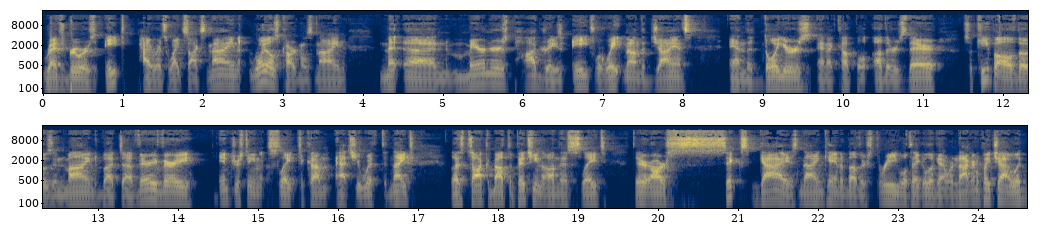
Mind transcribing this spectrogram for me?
Reds Brewers eight. Pirates White Sox nine. Royals Cardinals nine. Met, uh, Mariners Padres eight. We're waiting on the Giants and the Doyers and a couple others there. So keep all of those in mind. But uh, very very interesting slate to come at you with tonight. Let's talk about the pitching on this slate. There are six guys, 9K and above. There's three we'll take a look at. We're not going to play Chatwood.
